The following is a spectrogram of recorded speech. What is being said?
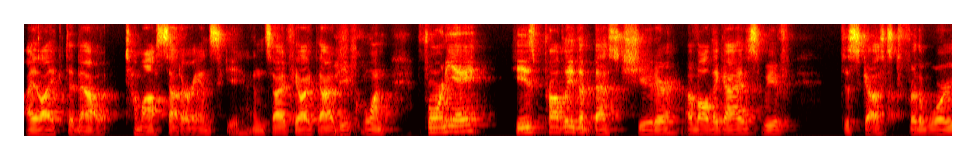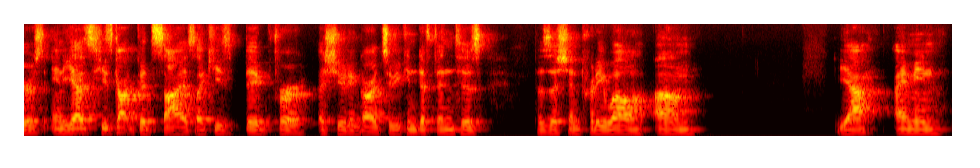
I liked about Tomas Satoransky. And so I feel like that would be a cool one. Fournier, he's probably the best shooter of all the guys we've discussed for the Warriors. And he has he's got good size. Like he's big for a shooting guard, so he can defend his position pretty well. Um yeah, I mean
